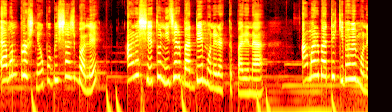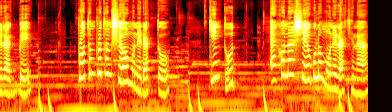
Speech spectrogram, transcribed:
এমন প্রশ্নে উপবিশ্বাস বলে, আরে সে তো নিজের বার্থডে মনে রাখতে পারে না। আমার বার্থডে কীভাবে মনে রাখবে? প্রথম প্রথম সেও মনে রাখতো। কিন্তু এখন আর সেগুলো মনে রাখে না।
